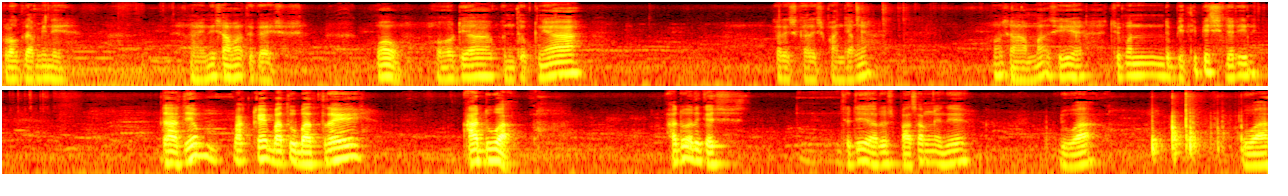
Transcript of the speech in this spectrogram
hologram ini. Nah ini sama tuh guys. Wow oh dia bentuknya garis-garis panjangnya. Oh sama sih ya. Cuman lebih tipis dari ini. Nah dia pakai batu baterai A2 A2 ada guys. Jadi harus pasang ini. Dua. Dua.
